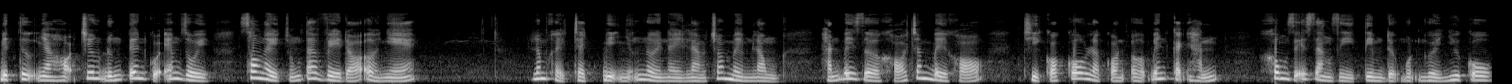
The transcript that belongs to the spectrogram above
Biệt thự nhà họ Trương đứng tên của em rồi, sau này chúng ta về đó ở nhé. Lâm Khải Trạch bị những lời này làm cho mềm lòng, hắn bây giờ khó chăm bề khó, chỉ có cô là còn ở bên cạnh hắn. Không dễ dàng gì tìm được một người như cô.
